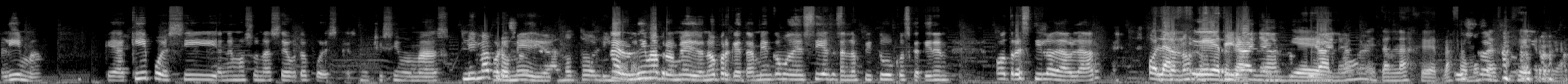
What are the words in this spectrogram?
Lima. Que aquí pues sí tenemos un acento pues que es muchísimo más Lima Por eso- promedio, no todo Lima. Claro, Lima promedio, ¿no? Porque también, como decías, están los pitucos que tienen otro estilo de hablar. O las Están los- los jergas pirañas, también, pirañas. ¿no? Están las jergas, las famosas jergas.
